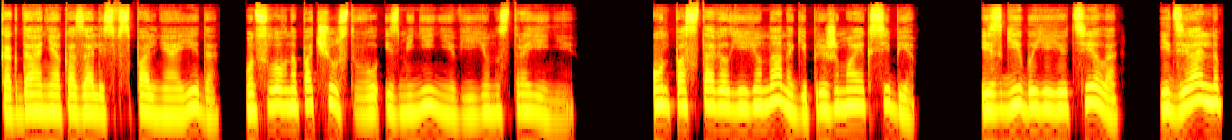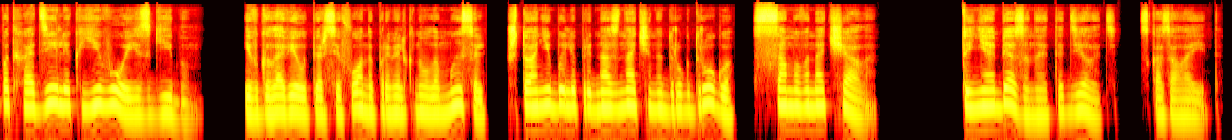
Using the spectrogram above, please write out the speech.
Когда они оказались в спальне Аида, он словно почувствовал изменения в ее настроении. Он поставил ее на ноги, прижимая к себе. Изгибы ее тела идеально подходили к его изгибам. И в голове у Персефона промелькнула мысль, что они были предназначены друг другу с самого начала. «Ты не обязана это делать», — сказал Аид.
